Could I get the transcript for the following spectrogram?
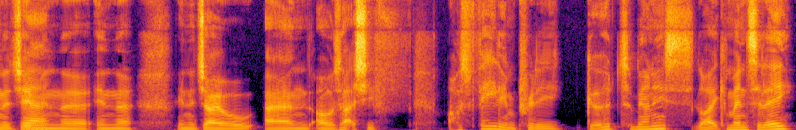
sober? the gym Yeah. in the in the in the jail, and I was actually f- I was feeling pretty good to be honest. Like mentally,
